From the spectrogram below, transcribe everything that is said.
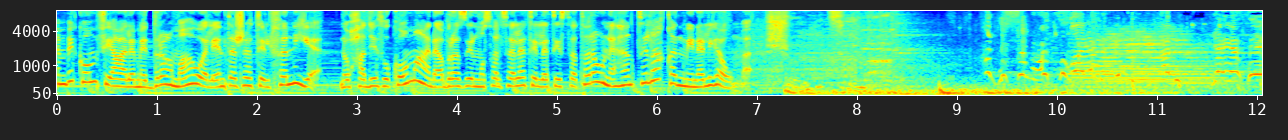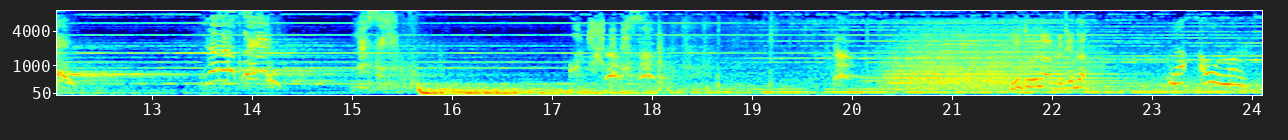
أهلا بكم في عالم الدراما والإنتاجات الفنية. نحدثكم عن أبرز المسلسلات التي سترونها انطلاقا من اليوم. يا ياسين يا ياسين ياسين قوم يا حبيبي صح جيتوا هنا قبل كده؟ لا أول مرة.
